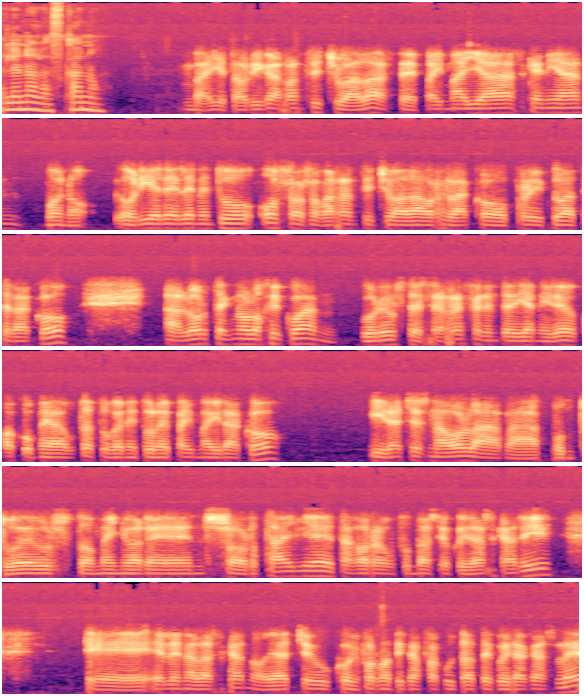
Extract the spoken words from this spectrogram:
Elena Lazkano. Bai, eta hori garrantzitsua da, ze epai maia azkenian, bueno, hori ere elementu oso oso garrantzitsua da horrelako proiektu baterako. Alor teknologikoan, gure ustez, erreferente dian nire opakumea utatu genituen epai iratxez nahola ba, puntu eus domeinuaren sortzaile eta gaur egun fundazioko idazkari, e, Elena Laskan, EHUko informatika fakultateko irakasle,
